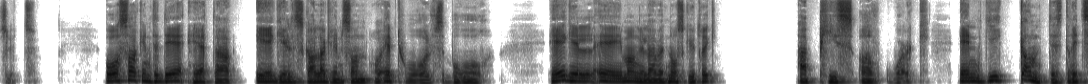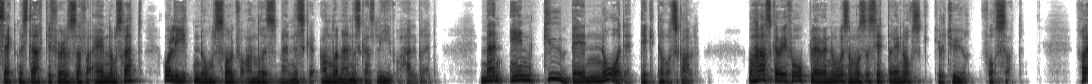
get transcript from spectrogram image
slutt. Årsaken til det heter Egil Skallagrimsson og er Torolfs bror. Egil er i mangel av et norsk uttrykk a piece of work, en gigantisk drittsekk med sterke følelser for eiendomsrett og liten omsorg for menneske, andre menneskers liv og helbred. Men en gud benådet dikter og skal. Og her skal vi få oppleve noe som også sitter i norsk kultur fortsatt. Fra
